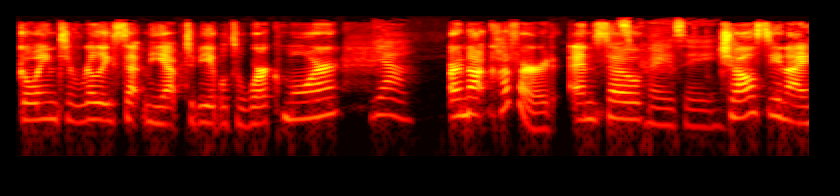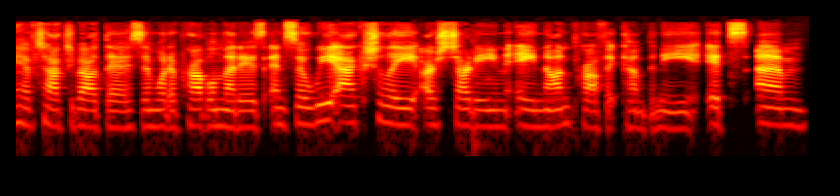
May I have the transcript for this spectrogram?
going to really set me up to be able to work more yeah. Are not covered. And so crazy. Chelsea and I have talked about this and what a problem that is. And so we actually are starting a nonprofit company. It's um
